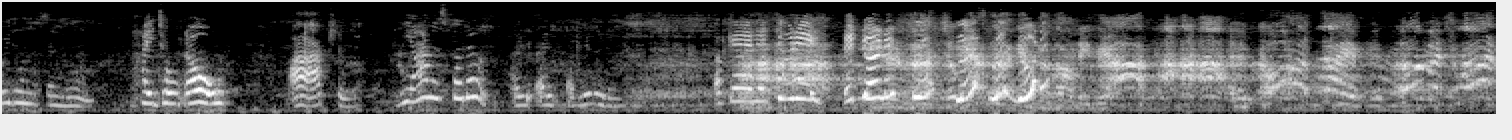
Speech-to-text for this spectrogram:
are we doing the same one? I don't know. Uh, actually, to be honest, I don't. I, I, I really don't. Okay, let's do this. Let's do this. Let's, let's, let's do this. Zombies, ja? Chorus time! So much fun!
